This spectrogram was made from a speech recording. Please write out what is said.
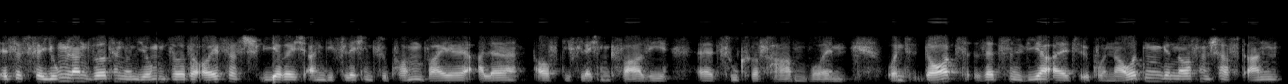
ist es für Junglandwirtinnen und Jungwirte äußerst schwierig, an die Flächen zu kommen, weil alle auf die Flächen quasi äh, Zugriff haben wollen. Und dort setzen wir als Ökonautengenossenschaft an,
